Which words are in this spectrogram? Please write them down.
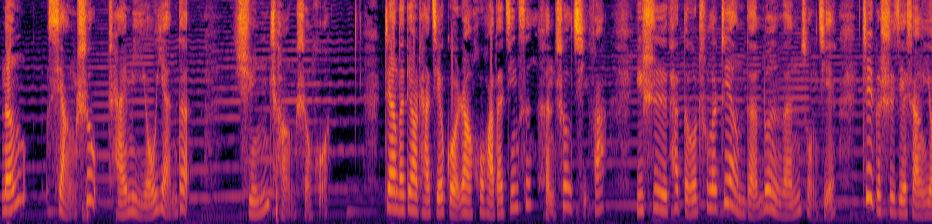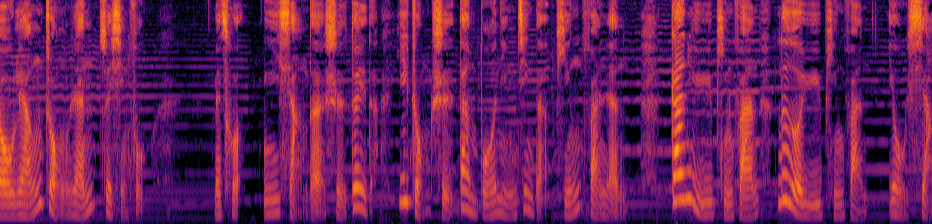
能享受柴米油盐的寻常生活。这样的调查结果让霍华德·金森很受启发。于是他得出了这样的论文总结：这个世界上有两种人最幸福。没错，你想的是对的。一种是淡泊宁静的平凡人，甘于平凡，乐于平凡，又享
